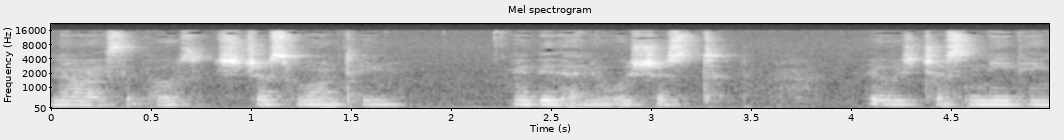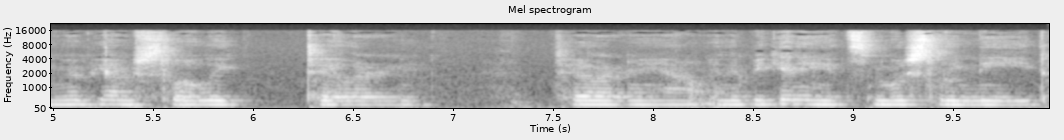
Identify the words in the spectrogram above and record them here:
Now I suppose it's just wanting. Maybe then it was just it was just needing. Maybe I'm slowly tailoring tailoring out. In the beginning, it's mostly need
